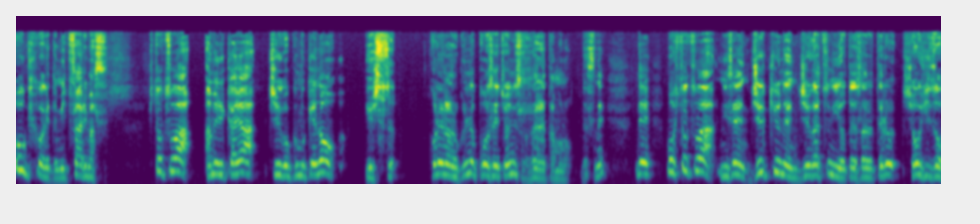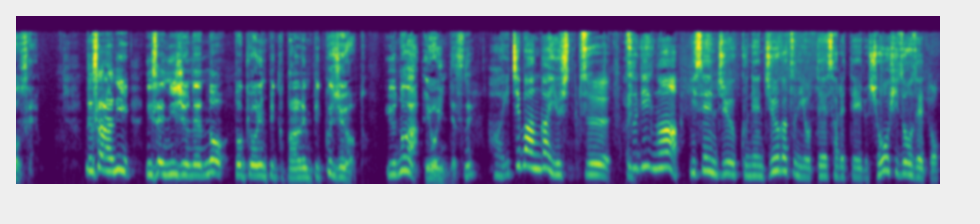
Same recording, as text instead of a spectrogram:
大きく分けて3つあります。一つはアメリカや中国向けの輸出。これらの国の高成長に支えられたものですね。で、もう一つは2019年10月に予定されている消費増税。で、さらに2020年の東京オリンピック・パラリンピック需要というのが要因ですね。はい、一番が輸出、次が2019年10月に予定されている消費増税と、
